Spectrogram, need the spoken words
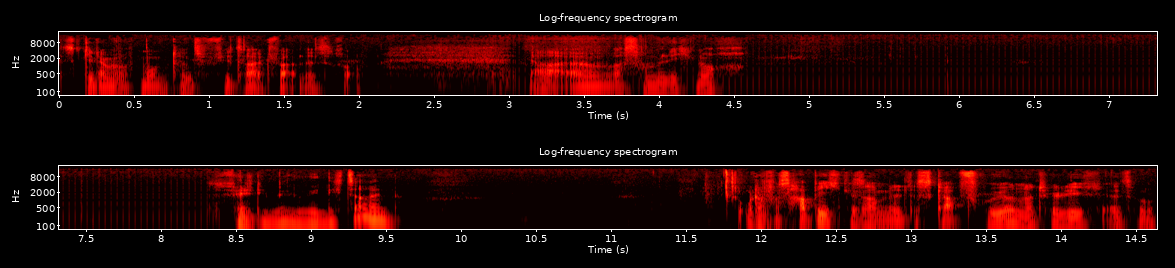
es geht einfach momentan zu viel Zeit für alles drauf. Ja, ähm, was sammle ich noch? Das fällt ihm irgendwie nichts ein. Oder was habe ich gesammelt? Es gab früher natürlich, also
